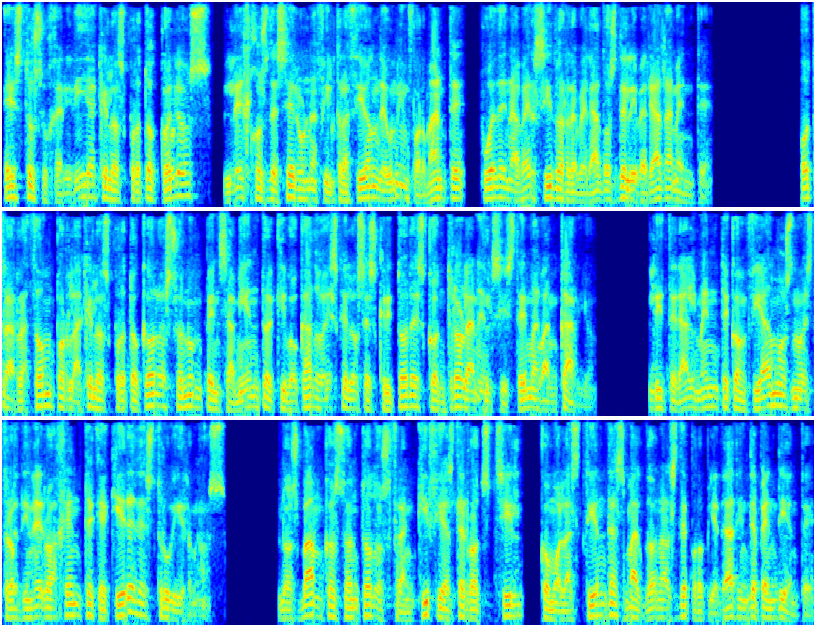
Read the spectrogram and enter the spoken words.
Esto sugeriría que los protocolos, lejos de ser una filtración de un informante, pueden haber sido revelados deliberadamente. Otra razón por la que los protocolos son un pensamiento equivocado es que los escritores controlan el sistema bancario. Literalmente confiamos nuestro dinero a gente que quiere destruirnos. Los bancos son todos franquicias de Rothschild, como las tiendas McDonald's de propiedad independiente.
